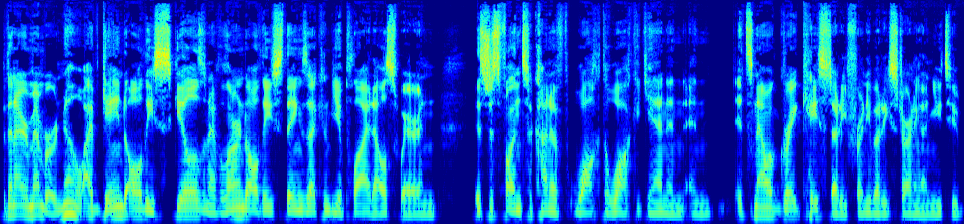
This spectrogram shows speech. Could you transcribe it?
But then I remember, no, I've gained all these skills and I've learned all these things that can be applied elsewhere. And it's just fun to kind of walk the walk again. And, and it's now a great case study for anybody starting on YouTube.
